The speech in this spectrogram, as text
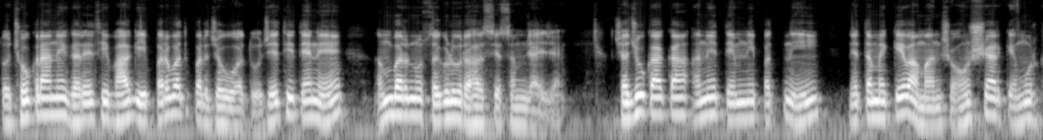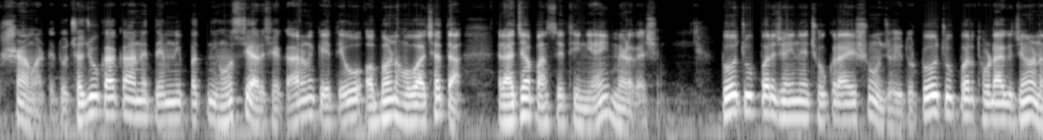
તો છોકરાને ઘરેથી ભાગી પર્વત પર જવું હતું, જેથી તેને અંબરનું સઘળું રહસ્ય સમજાઈ જાય. છજુ કાકા અને તેમની પત્ની ને તમે કેવા માનશો? હોશિયાર કે મૂર્ખ? શા માટે? તો છજુ કાકા અને તેમની પત્ની હોશિયાર છે, કારણ કે તેઓ અભણ હોવા છતાં રાજા પાસેથી ન્યાય મેળવે છે. ટોચ ઉપર જઈને છોકરાએ શું જોયું? તો ટોચ ઉપર થોડાક જણ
